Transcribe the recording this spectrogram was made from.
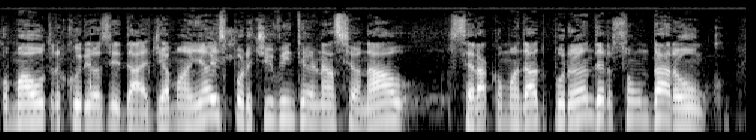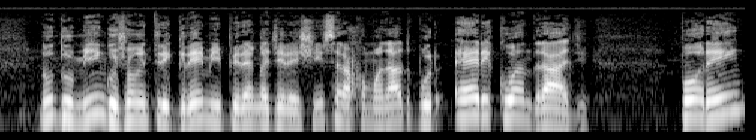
uma outra curiosidade. Amanhã o Esportivo Internacional será comandado por Anderson Daronco. No domingo, o jogo entre Grêmio e Ipiranga de Erechim será comandado por Érico Andrade. Porém,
